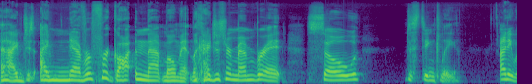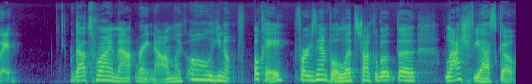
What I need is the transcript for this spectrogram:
and I just I've never forgotten that moment like I just remember it so distinctly anyway that's where I'm at right now. I'm like, oh, you know, okay. For example, let's talk about the lash fiasco.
